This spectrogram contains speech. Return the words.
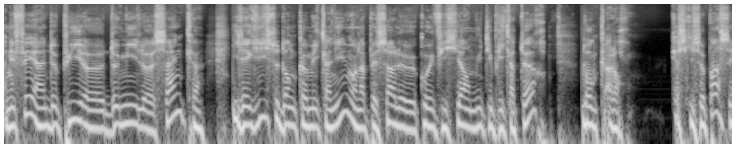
En effet, hein, depuis 2005, euh, il existe donc un mécanisme, on appelle ça le coefficient multiplicateur. Donc, alors, qu'est-ce qui se passe?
